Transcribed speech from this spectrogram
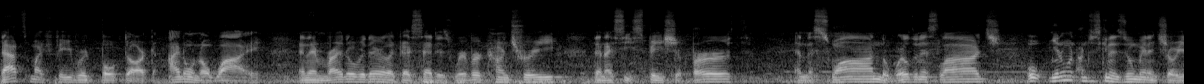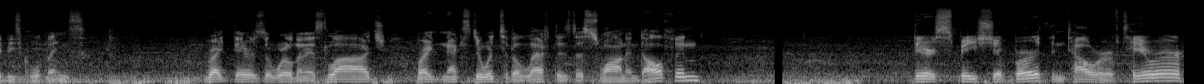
That's my favorite boat dock. I don't know why. And then right over there, like I said, is River Country. Then I see Spaceship Earth and the Swan, the Wilderness Lodge. Oh, you know what? I'm just gonna zoom in and show you these cool things. Right there is the Wilderness Lodge. Right next to it to the left is the Swan and Dolphin. There's Spaceship Earth and Tower of Terror.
